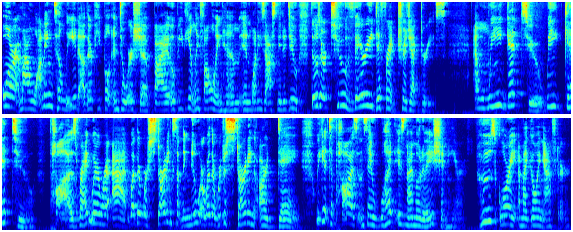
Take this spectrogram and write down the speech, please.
Or am I wanting to lead other people into worship by obediently following him in what he's asked me to do? Those are two very different trajectories. And we get to, we get to pause right where we're at, whether we're starting something new or whether we're just starting our day. We get to pause and say, what is my motivation here? Whose glory am I going after?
